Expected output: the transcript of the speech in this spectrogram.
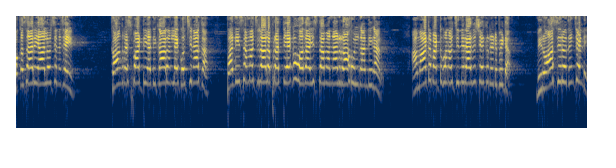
ఒకసారి ఆలోచన చేయండి. కాంగ్రెస్ పార్టీ అధికారంలోకి వచ్చినాక పది సంవత్సరాల ప్రత్యేక హోదా ఇస్తామన్నారు రాహుల్ గాంధీ గారు. ఆ మాట పట్టుకొని వచ్చింది రాజశేఖర రెడ్డి బిడ్డ. మీరు ఆశీర్వదించండి.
